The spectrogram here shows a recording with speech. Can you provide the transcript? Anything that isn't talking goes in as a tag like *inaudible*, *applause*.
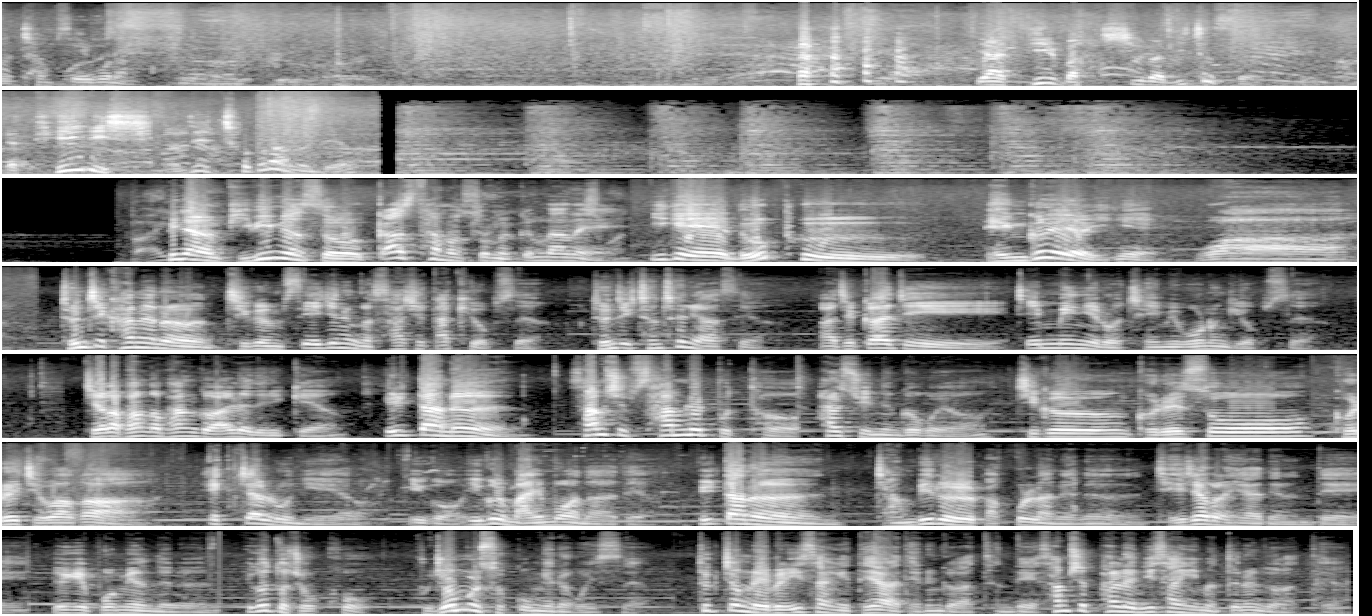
아, 참 세구나. *laughs* 야, 딜 봐, 씨발, 미쳤어. 야, 딜이, 씨, 완전히 쳐돌았는데요? 그냥 비비면서 가스타만 쏘면 끝나네. 이게 너프 된 거예요, 이게. 와. 전직 하면은 지금 세지는 건 사실 딱히 없어요. 전직 천천히 하세요. 아직까지 잼미니로 재미 보는 게 없어요. 제가 방금 한 거 알려드릴게요. 일단은 33렙부터 할 수 있는 거고요. 지금 거래소 거래 재화가 액잘론이에요. 이거 이걸 많이 모아놔야 돼요. 일단은 장비를 바꾸려면은 제작을 해야 되는데 여기 보면은 이것도 좋고 구조물 속공이라고 있어요. 특정 레벨 이상이 돼야 되는 것 같은데 38렙 이상이면 뜨는 것 같아요.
